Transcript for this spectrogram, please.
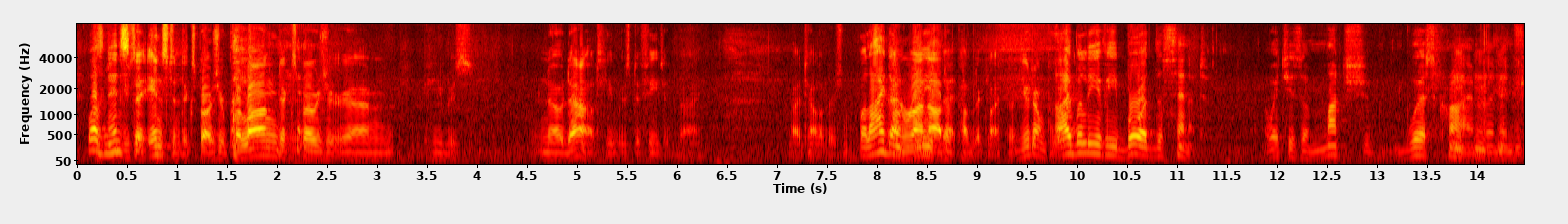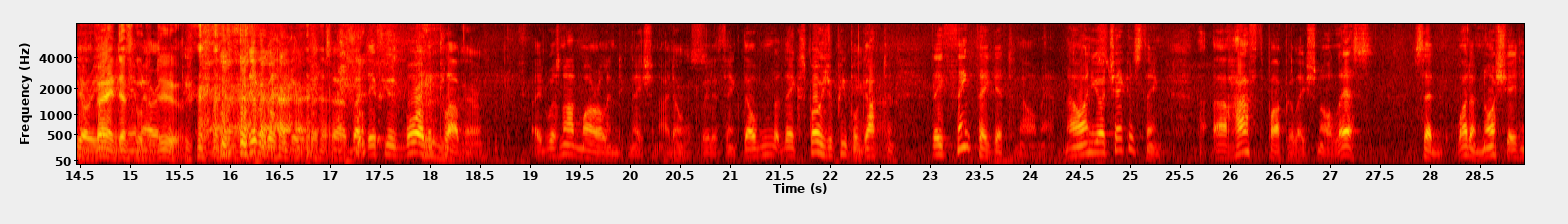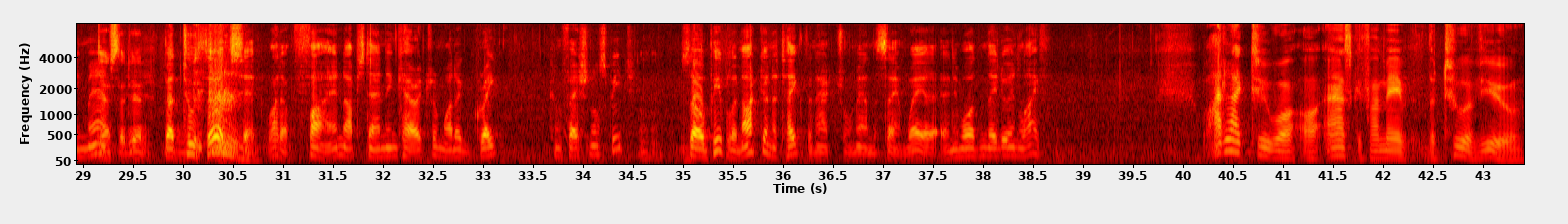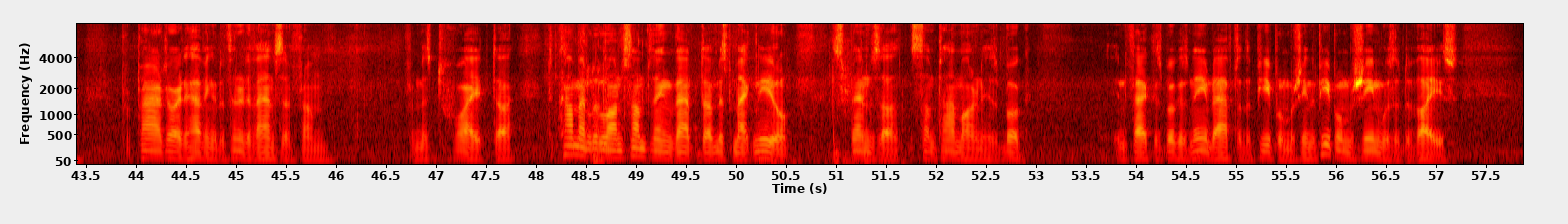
wasn't instant. say instant exposure, prolonged exposure. Um, he was, no doubt, he was defeated by by television. Well, I don't and run believe out that. of public life. But you don't believe I that. believe he bored the Senate. which is a much worse crime than infuriating Very the difficult to American do. people. It's difficult to do, but, uh, but if you bore the club, Yeah. it was not moral indignation, I don't Yes. really think. The, the exposure people got to, they think they get to know a man. Now, on your checkers thing, uh, half the population or less said, what a nauseating man. Yes, they did. But two-thirds said, what a fine, upstanding character and what a great confessional speech. Mm-hmm. So people are not going to take the natural man the same way uh, any more than they do in life. Well, I'd like to uh, uh, ask, if I may, the two of you, preparatory to having a definitive answer from, from Mr. White, uh, to comment a little on something that uh, Mr. MacNeil spends uh, some time on in his book. In fact, this book is named after the People Machine. The People Machine was a device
